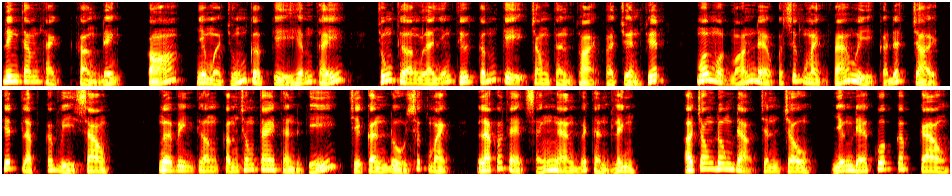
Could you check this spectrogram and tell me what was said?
Đinh Tam Thạch khẳng định có, nhưng mà chúng cực kỳ hiếm thấy. Chúng thường là những thứ cấm kỵ trong thần thoại và truyền thuyết. Mỗi một món đều có sức mạnh phá hủy cả đất trời, thiết lập các vì sao. Người bình thường cầm trong tay thần khí, chỉ cần đủ sức mạnh là có thể sánh ngang với thần linh. Ở trong đông đạo Trần Châu, những đế quốc cấp cao,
